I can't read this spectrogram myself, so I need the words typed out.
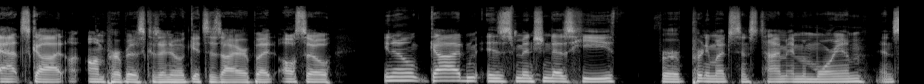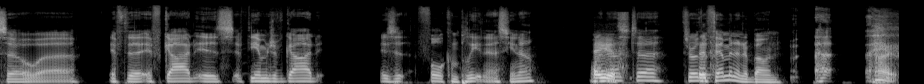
at Scott on- on purpose because I know it gets his ire, but also, you know, God is mentioned as He for pretty much since time immemorial, and so uh, if the if God is if the image of God is full completeness, you know, why Hey, not uh, throw the it's- feminine a bone? Right.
